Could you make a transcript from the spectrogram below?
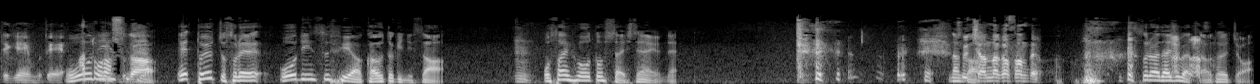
てゲームで、オーデアトィンスフィア？ラスが、。え、トヨッチョそれ、オーディンスフィア買うときにさ、うん。お財布落としたりしてないよね。え、なんそれちゃんか、なかさんだよ。それは大丈夫だったの？トヨッチョは。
